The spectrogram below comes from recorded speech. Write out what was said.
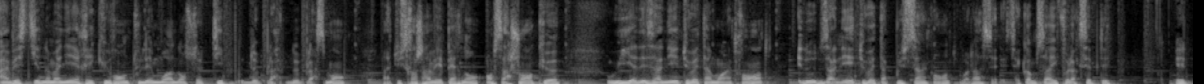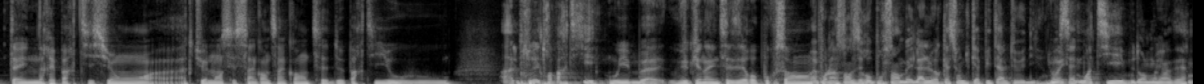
investir de manière récurrente tous les mois dans ce type de, de placement, bah, tu seras jamais perdant, en sachant que, oui, il y a des années, tu vas être à moins 30, et d'autres années, tu vas être à plus 50. Voilà, c'est comme ça, il faut l'accepter. Et tu as une répartition, euh, actuellement, c'est 50-50, ces deux parties, ou... Ah, pour les trois parties Oui, bah, vu qu'il y en a une, c'est 0%. Ouais, pour l'instant, 0%, mais l'allocation du capital, tu veux dire. C'est moitié dans le moyen terme,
